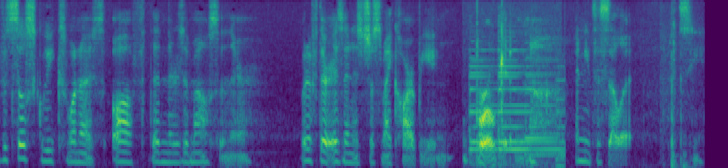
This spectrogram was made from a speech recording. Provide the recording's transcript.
If it still squeaks when it's off, then there's a mouse in there. But if there isn't, it's just my car being broken. I need to sell it. Let's see.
